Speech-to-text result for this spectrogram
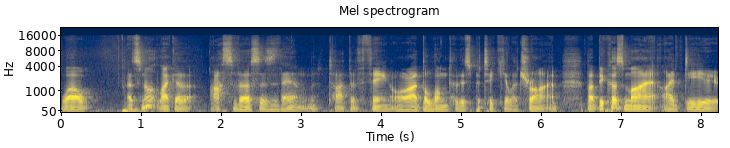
well, it's not like a us versus them type of thing, or I belong to this particular tribe. But because my idea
